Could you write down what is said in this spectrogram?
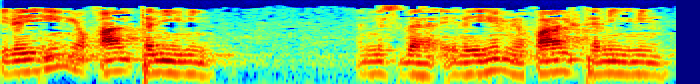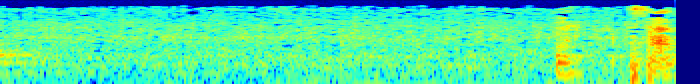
إليهم يقال تميم النسبة إليهم يقال تميم نعم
